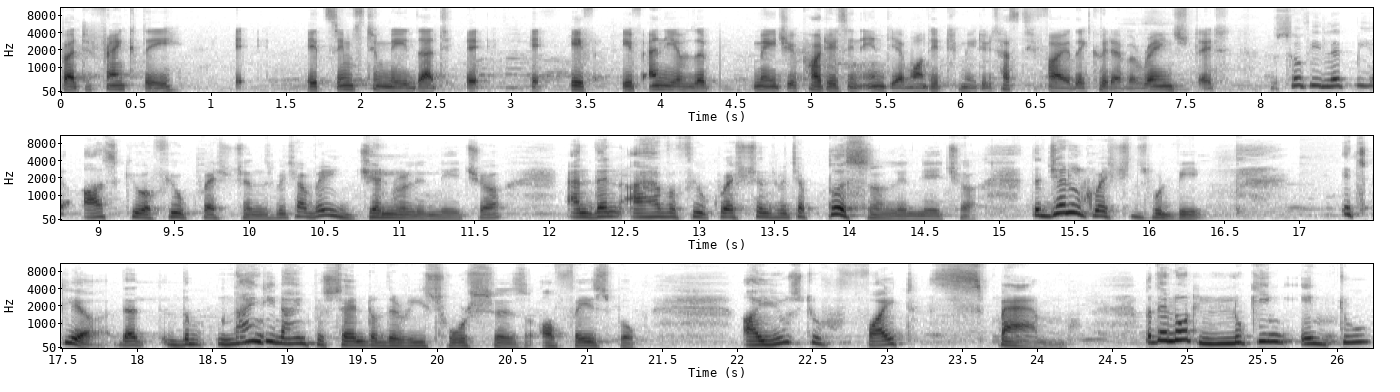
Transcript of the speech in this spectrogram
But, frankly, it, it seems to me that i i if, if any of the major parties in India wanted me to testify, they could have arranged it. Sophie, let me ask you a few questions which are very general in nature, and then I have a few questions which are personal in nature. The general questions would be it's clear that the 99% of the resources of Facebook are used to fight spam, but they're not looking into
